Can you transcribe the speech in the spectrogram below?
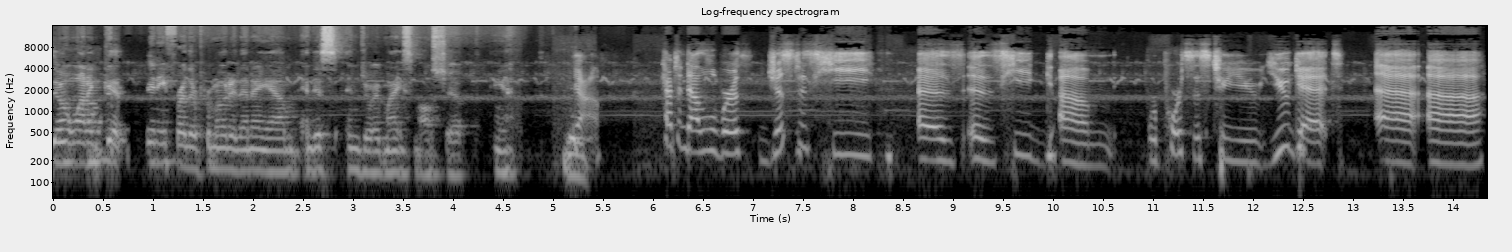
don't want to get any further promoted than I am and just enjoy my small ship. Yeah. Yeah. Captain Dazzleworth, just as he as as he um, reports this to you, you get a, a,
